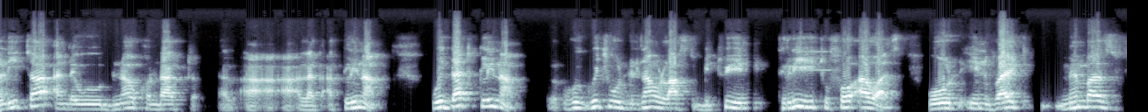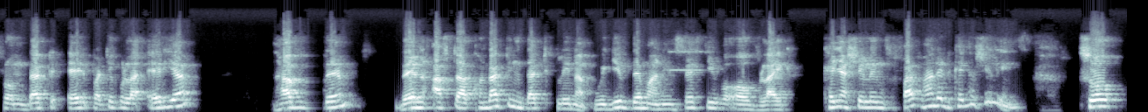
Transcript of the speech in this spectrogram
litter, and they would now conduct uh, uh, uh, like a cleanup. With that cleanup, which would now last between three to four hours, would invite members from that particular area, have them. Then after conducting that cleanup, we give them an incentive of like Kenya shillings, 500 Kenya shillings. So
